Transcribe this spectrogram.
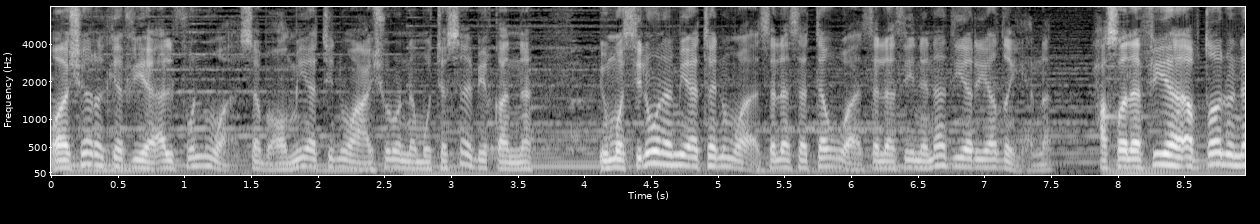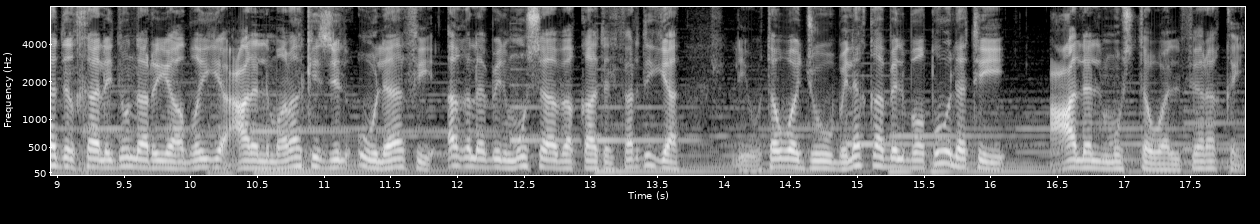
وشارك فيها 1720 متسابقا يمثلون 133 ناديا رياضيا حصل فيها أبطال النادي الخالدون الرياضي على المراكز الأولى في أغلب المسابقات الفردية ليتوجوا بلقب البطولة على المستوى الفرقي.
